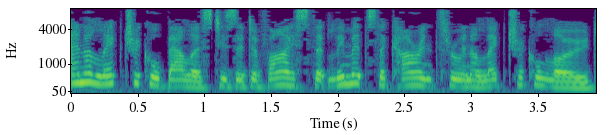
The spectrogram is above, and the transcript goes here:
An electrical ballast is a device that limits the current through an electrical load.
